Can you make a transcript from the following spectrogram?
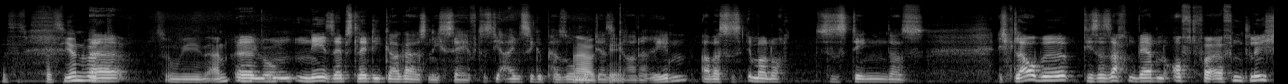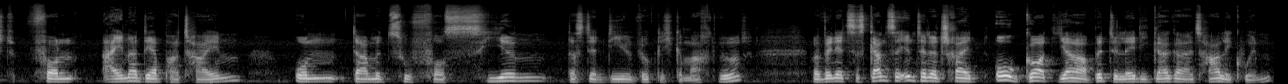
dass es passieren wird? Äh, irgendwie eine Ankündigung? Ähm, nee, selbst Lady Gaga ist nicht safe. Das ist die einzige Person, ah, okay. mit der sie gerade reden. Aber es ist immer noch dieses Ding, dass. Ich glaube, diese Sachen werden oft veröffentlicht von einer der Parteien, um damit zu forcieren, dass der Deal wirklich gemacht wird. Weil wenn jetzt das ganze Internet schreit, oh Gott, ja, bitte Lady Gaga als Harley Quinn,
